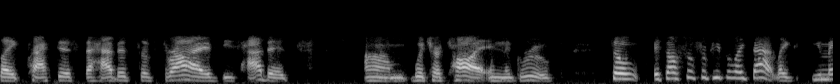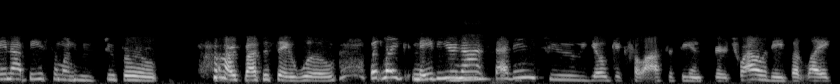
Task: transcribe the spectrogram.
like practice the habits of thrive, these habits, um, which are taught in the group. So it's also for people like that. Like you may not be someone who's super I was about to say woo, but like maybe you're mm-hmm. not that into yogic philosophy and spirituality, but like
